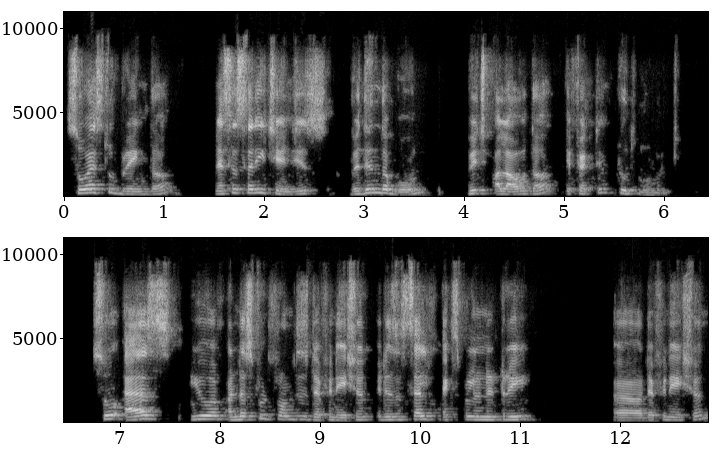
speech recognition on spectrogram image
so as to bring the necessary changes within the bone which allow the effective tooth movement. So as you have understood from this definition, it is a self-explanatory uh, definition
